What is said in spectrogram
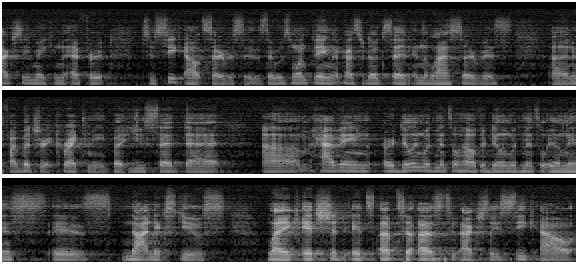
actually making the effort to seek out services. There was one thing that Pastor Doug said in the last service, uh, and if I butcher it, correct me, but you said that um, having or dealing with mental health or dealing with mental illness is not an excuse. Like it should, it's up to us to actually seek out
